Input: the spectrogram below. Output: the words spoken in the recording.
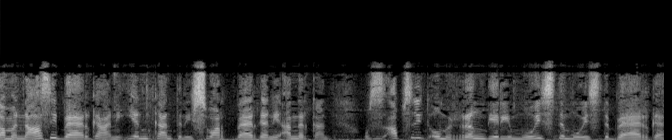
Die Kamanasi-berge aan die een kant en die Swartberge aan die ander kant. Ons is absoluut omring deur die mooiste mooiste berge.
